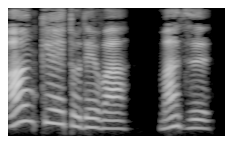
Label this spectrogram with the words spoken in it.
アンケートでは、まず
